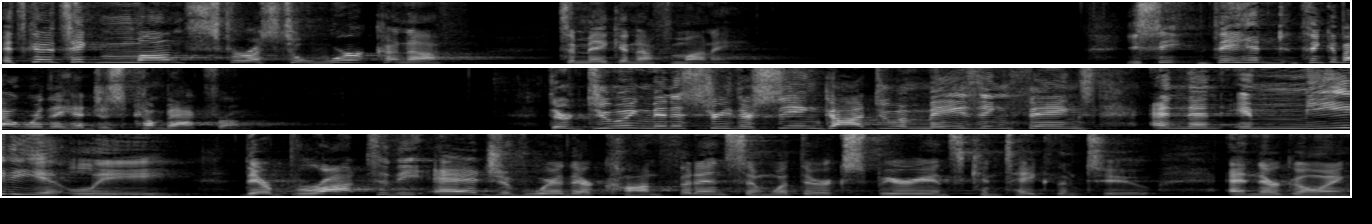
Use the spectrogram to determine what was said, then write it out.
it's to take months for us to work enough to make enough money. You see, they had, think about where they had just come back from. They're doing ministry, they're seeing God do amazing things, and then immediately they're brought to the edge of where their confidence and what their experience can take them to, and they're going,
